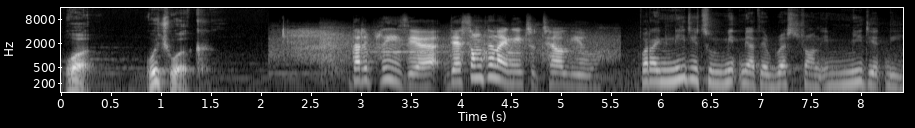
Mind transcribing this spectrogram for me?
What? Which work? Daddy, please, yeah. There's something I need to tell you. But I need you to meet me at a restaurant immediately.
